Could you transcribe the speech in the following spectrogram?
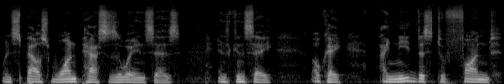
when spouse one passes away and says, and can say, okay, I need this to fund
